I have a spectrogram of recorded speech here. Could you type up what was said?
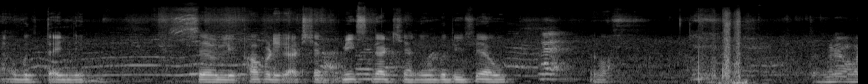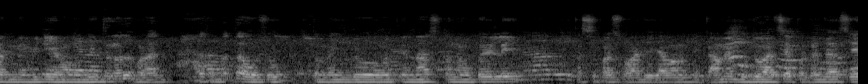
આવું બધું તૈયારી સેવલી ફાફડી ગાંઠિયા મિક્સ ગાંઠિયા ને એવું બધું છે આવું. તો ઘણી વખત મેં વિડીયોમાં લીધું નહોતું પણ આજ પાછું બતાવું છું. તો મેં જો અત્યારે નાસ્તો ને એવું કરી લઈ. પછી પાછું આજે જવાનું છે કામે. બુધવાર છે, પણ રજા છે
